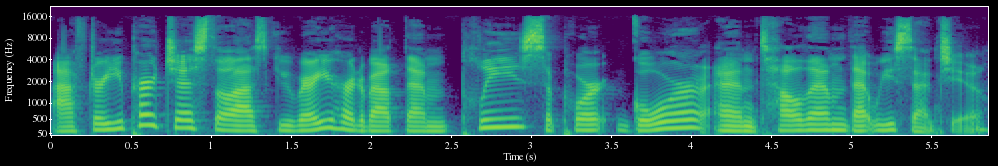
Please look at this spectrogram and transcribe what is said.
After you purchase, they'll ask you where you heard about them. Please support Gore and tell them that we sent you.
